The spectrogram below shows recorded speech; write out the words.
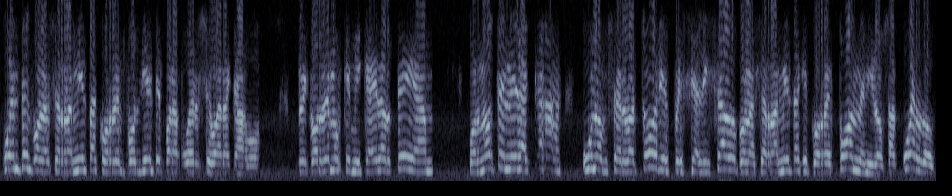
cuenten con las herramientas correspondientes para poder llevar a cabo. Recordemos que Micaela Ortega por no tener acá un observatorio especializado con las herramientas que corresponden y los acuerdos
